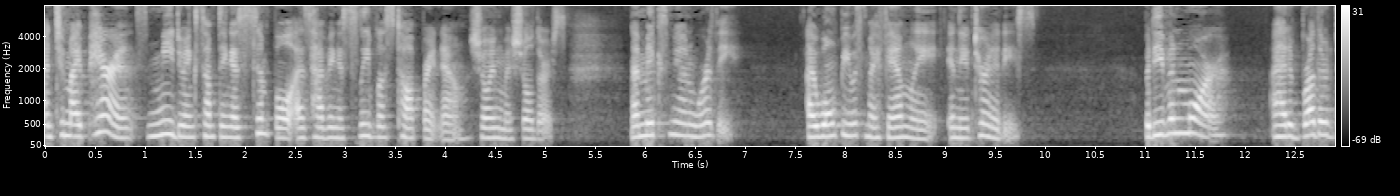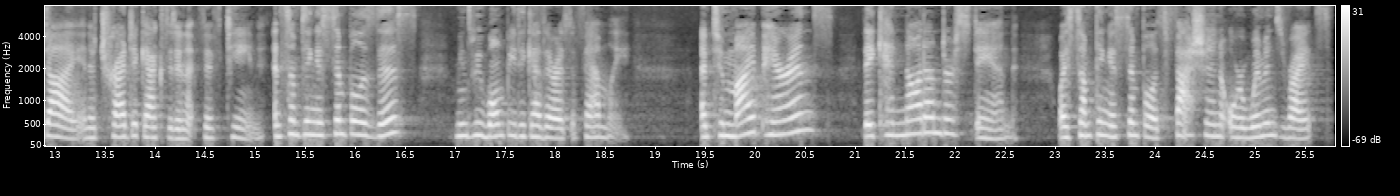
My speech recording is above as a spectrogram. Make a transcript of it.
And to my parents, me doing something as simple as having a sleeveless top right now, showing my shoulders, that makes me unworthy. I won't be with my family in the eternities. But even more, I had a brother die in a tragic accident at 15. And something as simple as this means we won't be together as a family. And to my parents, they cannot understand why something as simple as fashion or women's rights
